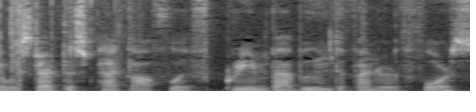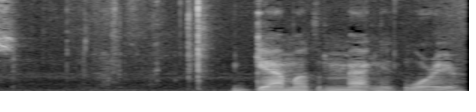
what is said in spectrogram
And we start this pack off with Green Baboon, Defender of the Forest. Gamma the Magnet Warrior.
